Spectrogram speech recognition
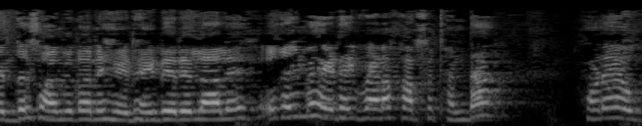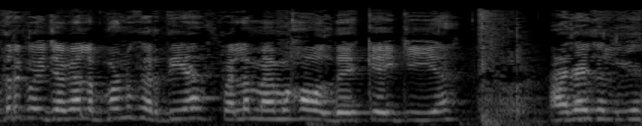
ਇੱਧਰ ਸੰਗਤਾਂ ਨੇ ਹੇਠਾਂ ਹੀ ਡੇਰੇ ਲਾ ਲਏ। ਇਹ ਕਹਿੰਦੀ ਮੈਂ ਹੇਠਾਂ ਹੀ ਪੈਣਾ ਫਰਸ਼ ਠੰਡਾ। ਹੁਣ ਇਹ ਉਧਰ ਕੋਈ ਜਗ੍ਹਾ ਲੱਭਣ ਨੂੰ ਫਿਰਦੀ ਆ। ਪਹਿਲਾਂ ਮੈਂ ਮਾਹੌਲ ਦੇਖ ਕੇ ਆਈ ਕੀ ਆ। ਆ ਜਾ ਚੱਲੀਏ।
